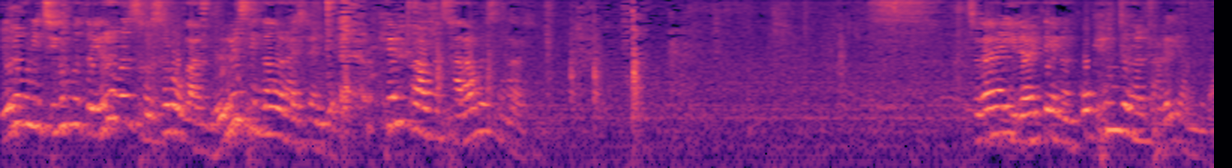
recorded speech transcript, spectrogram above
여러분이 지금부터 여러분 스스로가 늘 생각을 하시는데 캠프하면 사람을 생각하십니다. 제가 일할 때는 꼭 행정을 다르게 합니다.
